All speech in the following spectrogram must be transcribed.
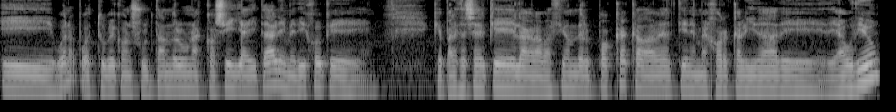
y bueno, pues estuve consultándole unas cosillas y tal y me dijo que, que parece ser que la grabación del podcast cada vez tiene mejor calidad de, audio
